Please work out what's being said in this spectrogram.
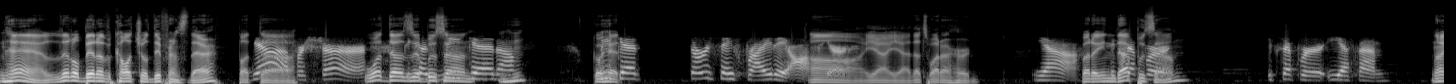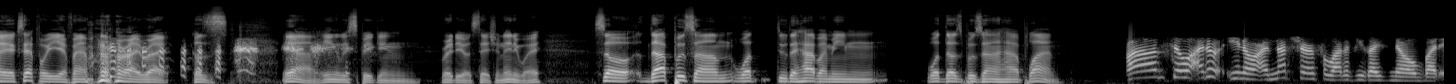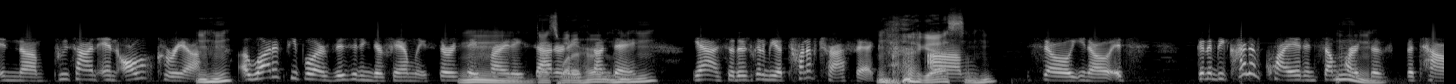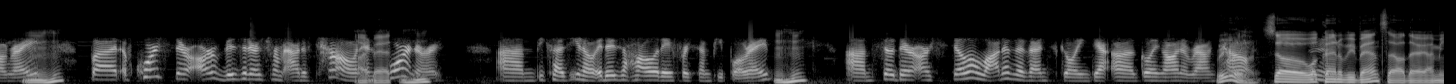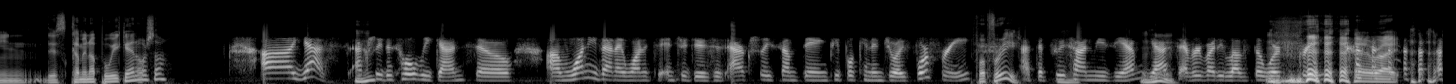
Yeah, a little bit of a cultural difference there, but Yeah, uh, for sure. what does because Busan? We get, um, Mhm. Go we ahead. get Thursday, Friday off here. Ah, yeah, yeah, that's what I heard. Yeah. But in that Except for- Busan, except for EFM. no, except for EFM, right, right, because yeah, English speaking radio station anyway. So that Busan, what do they have? I mean, what does Busan have planned? Um, so I don't, you know, I'm not sure if a lot of you guys know, but in um, Busan and all of Korea, Mhm. a lot of people are visiting their families Thursday, Mm, Friday, that's what I Saturday. Sunday. Mhm. Yeah, so there's going to be a ton of traffic. I guess. Um, Mhm. so you know, it's going to be kind of quiet in some parts Mm. of the town, right? Mhm. But of course, there are visitors from out of town I and bet. foreigners, um, because you know it is a holiday for some people, right? Um, so there are still a lot of events going da- uh, going on around Really? town. So, what Mm. kind of events are there? I mean, this coming up a weekend or so? Uh, yes, Mm-hmm. actually, this whole weekend. So, um, one event I wanted to introduce is actually something people can enjoy for free For free. at the Busan Museum. Mhm. Yes, everybody loves the word free. right.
